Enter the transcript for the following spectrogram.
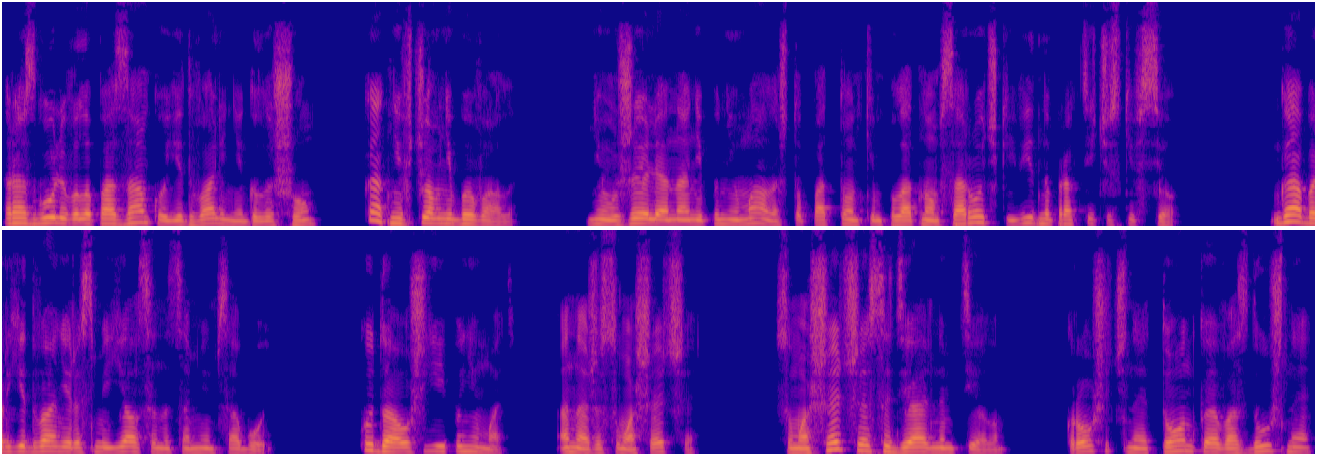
Разгуливала по замку едва ли не голышом, как ни в чем не бывало. Неужели она не понимала, что под тонким полотном сорочки видно практически все? Габар едва не рассмеялся над самим собой. Куда уж ей понимать, она же сумасшедшая. Сумасшедшая с идеальным телом. Крошечная, тонкая, воздушная.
